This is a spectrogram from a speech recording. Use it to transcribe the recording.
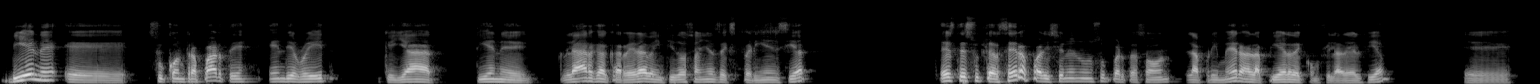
Viene eh, su contraparte, Andy Reid, que ya tiene larga carrera, 22 años de experiencia. Esta es su tercera aparición en un supertazón. La primera la pierde con Filadelfia. Eh,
